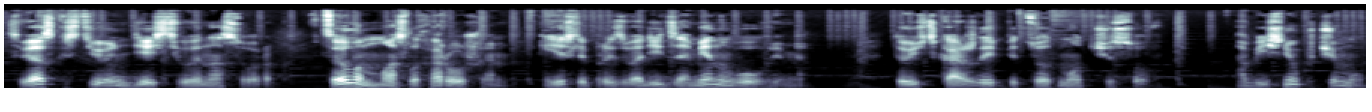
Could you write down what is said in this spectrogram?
с вязкостью 10В на 40. В целом масло хорошее, если производить замену вовремя, то есть каждые 500 мод-часов. Объясню почему.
